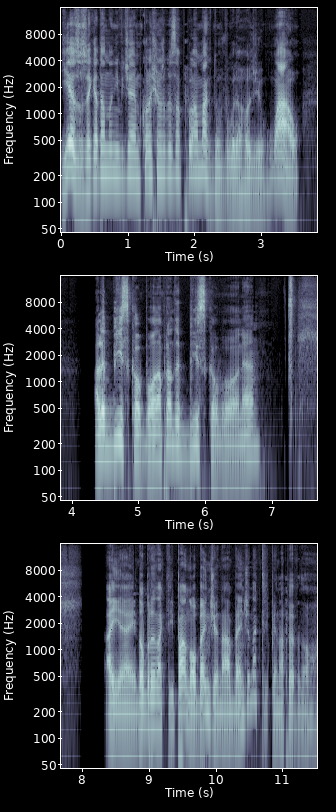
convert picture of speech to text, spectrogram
Jezus, jak ja dawno nie widziałem kolesia, żeby za Lapua Magnum w ogóle chodził. Wow. Ale blisko było, naprawdę blisko było, nie? Ajej, dobre na klipa? No będzie na, będzie na klipie, na pewno.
